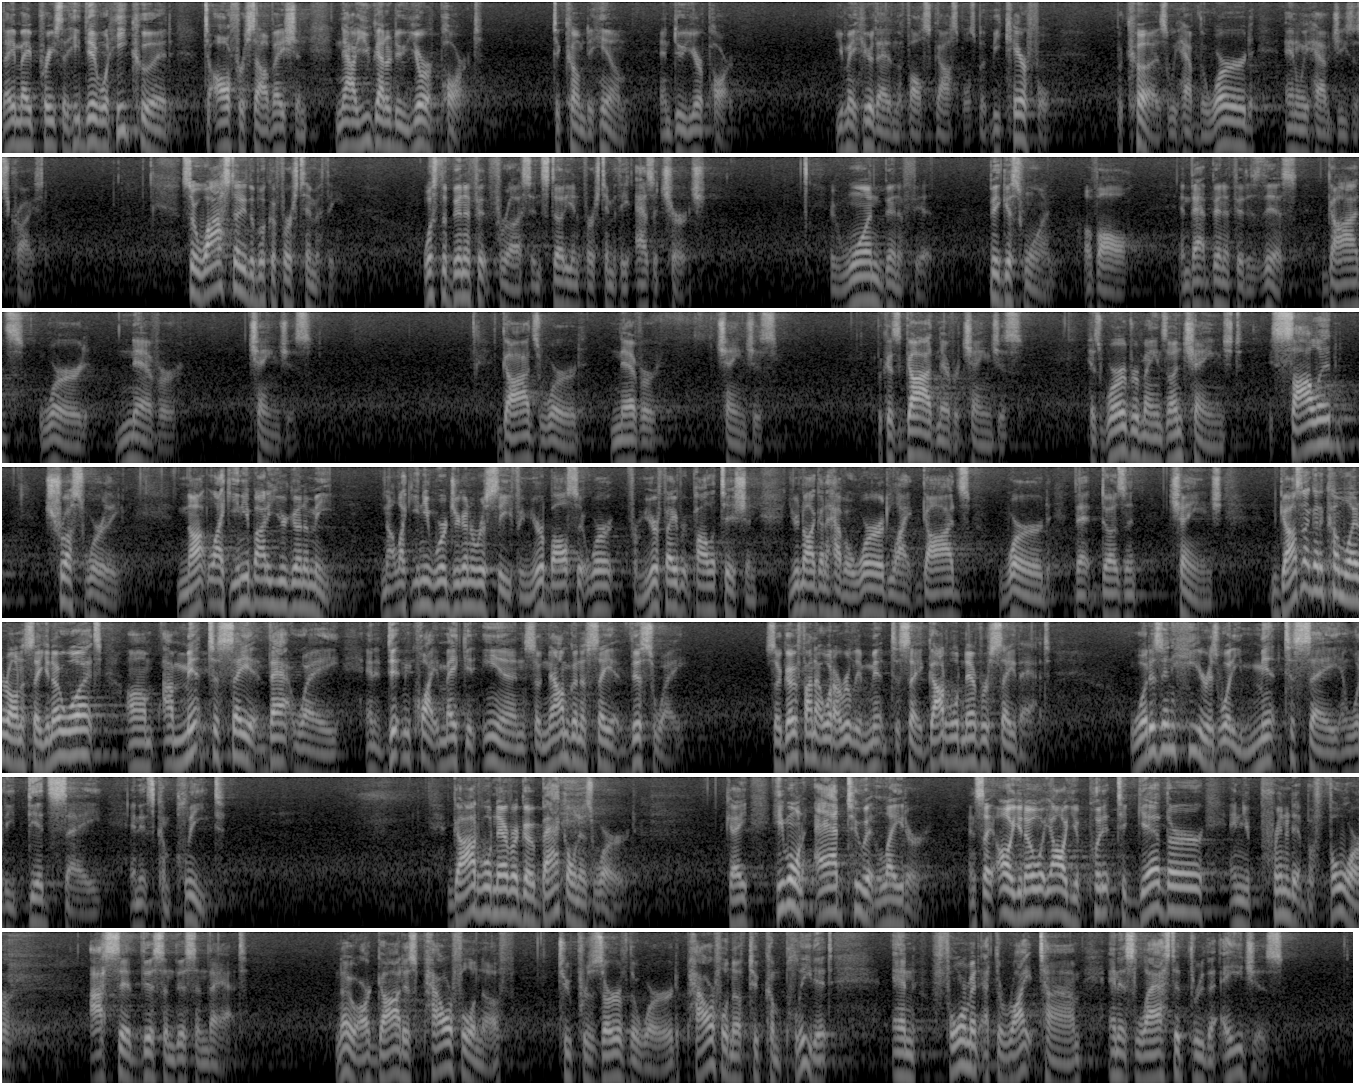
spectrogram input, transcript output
They may preach that he did what he could to offer salvation. Now you've got to do your part to come to him and do your part. You may hear that in the false gospels, but be careful because we have the word and we have Jesus Christ. So, why study the book of 1 Timothy? What's the benefit for us in studying 1 Timothy as a church? One benefit, biggest one of all, and that benefit is this God's word never changes. God's word never changes because God never changes. His word remains unchanged, solid, trustworthy, not like anybody you're going to meet not like any word you're going to receive from your boss at work, from your favorite politician. You're not going to have a word like God's word that doesn't change. God's not going to come later on and say, you know what? Um, I meant to say it that way, and it didn't quite make it in, so now I'm going to say it this way. So go find out what I really meant to say. God will never say that. What is in here is what he meant to say and what he did say, and it's complete. God will never go back on his word okay? He won't add to it later and say, oh, you know what, y'all, you put it together and you printed it before I said this and this and that. No, our God is powerful enough to preserve the word, powerful enough to complete it and form it at the right time, and it's lasted through the ages.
